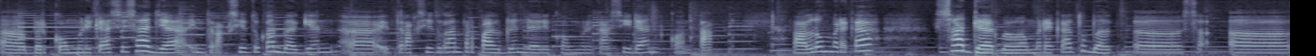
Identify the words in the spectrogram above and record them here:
uh, berkomunikasi saja, interaksi itu kan bagian uh, interaksi itu kan perpaduan dari komunikasi dan kontak. Lalu mereka sadar bahwa mereka tuh uh, se uh,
